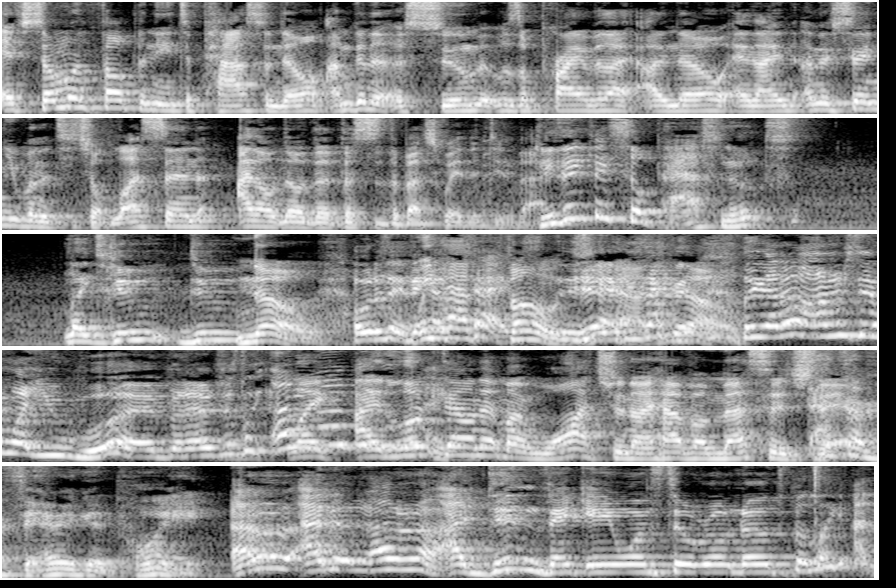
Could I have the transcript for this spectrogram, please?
if someone felt the need to pass a note, I'm going to assume it was a private I, I know. And I understand you want to teach a lesson. I don't know that this is the best way to do that. Do you think they still pass notes? Like, do do No. I would say they We have, have phones. Yeah, Yeah, exactly. no. Like, I don't understand why you would, but I was just like, I don't like, I look like- down at my watch and I have a message That's there. That's a very good point. I don't, I don't, I don't know. I didn't think anyone still wrote notes, but like that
